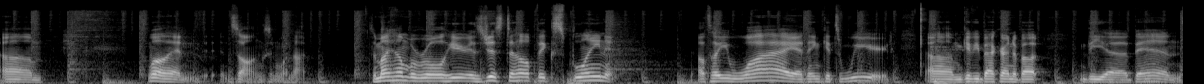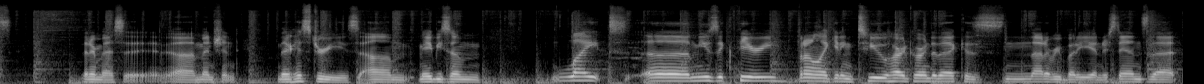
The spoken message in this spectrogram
Um, well, and, and songs and whatnot. So my humble role here is just to help explain it. I'll tell you why I think it's weird. Um, give you background about the uh, bands that are mes- uh, mentioned, their histories, um, maybe some light uh, music theory, but I don't like getting too hardcore into that because not everybody understands that,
